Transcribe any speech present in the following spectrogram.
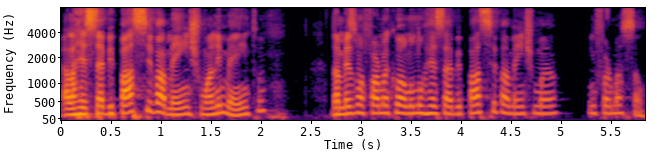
ela recebe passivamente um alimento, da mesma forma que o aluno recebe passivamente uma informação.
